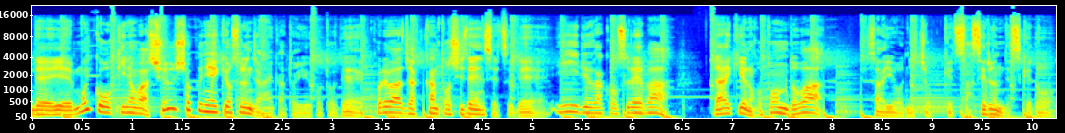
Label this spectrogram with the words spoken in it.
でもう一個大きいのが就職に影響するんじゃないかということでこれは若干都市伝説でいい留学をすれば大企業のほとんどは採用に直結させるんですけど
